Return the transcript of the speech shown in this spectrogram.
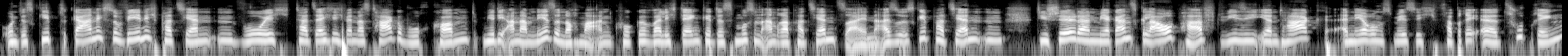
Und es gibt gar nicht so wenig Patienten, wo ich tatsächlich, wenn das Tagebuch kommt, mir die Anamnese nochmal angucke, weil ich denke, das muss ein anderer Patient sein. Also es gibt Patienten, die schildern mir ganz glaubhaft, wie sie ihren Tag ernähren ernährungsmäßig äh, zubringen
